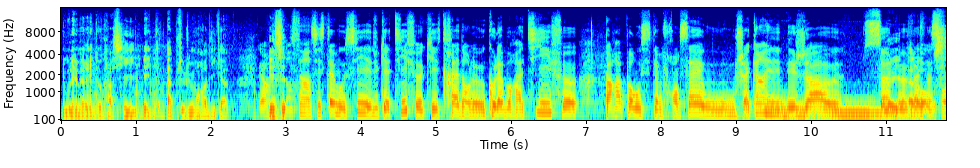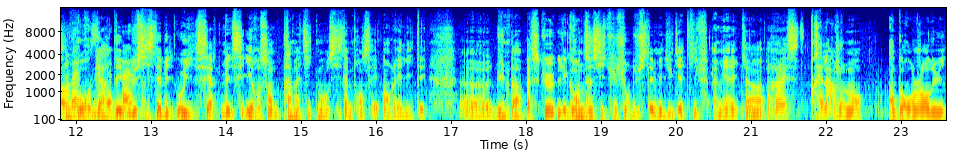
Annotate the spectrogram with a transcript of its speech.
et où la méritocratie est absolument radicale. C'est un système aussi éducatif euh, qui est très dans le collaboratif euh, par rapport au système français où chacun est déjà euh, seul face alors, à son si maître vous regardez le système, oui, certes, mais il ressemble dramatiquement au système français en réalité. Euh, D'une part parce que les grandes institutions du système éducatif américain restent très largement, encore aujourd'hui,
